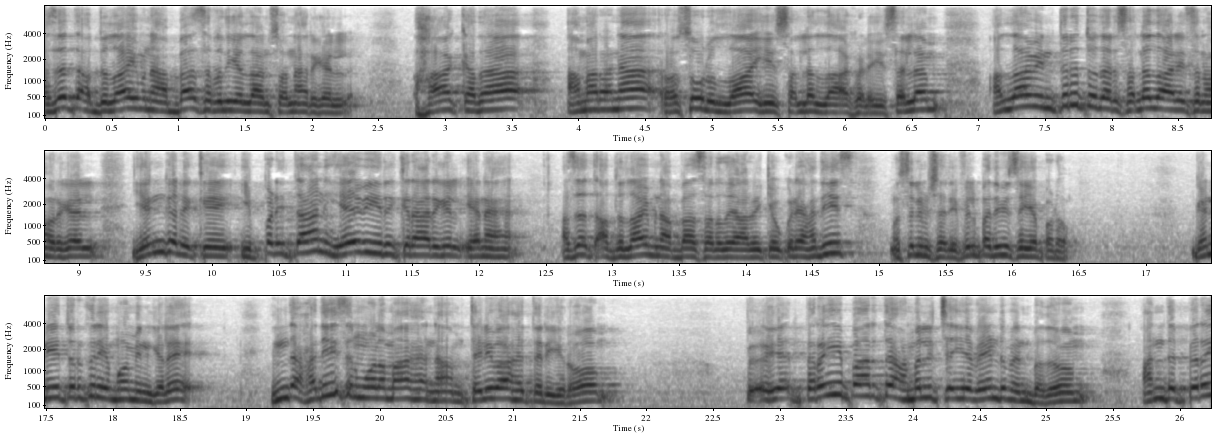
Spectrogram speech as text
அசத் அப்துல்லாஹிபின் அப்பாஸ் ரதியல்லான் சொன்னார்கள் ஹா கதா அமரனா ரசூலுல்லாஹி ஸல்லல்லாஹு அலி வஸல்லம். அல்லாஹ்வின் திருத்துதர் சல்லல்லா அலிசன் அவர்கள் எங்களுக்கு இப்படித்தான் ஏவி இருக்கிறார்கள் என அசத் அப்துல்லாஹிபின் அப்பாஸ் ரதி அறிவிக்கக்கூடிய ஹதீஸ் முஸ்லீம் ஷரீஃபில் பதிவு செய்யப்படும். கணியத்திற்குரிய மோமின்களே இந்த ஹதீஸின் மூலமாக நாம் தெளிவாக தெரிகிறோம் பிறையை பார்த்து அமல் செய்ய வேண்டும் என்பதும் அந்த பிறை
